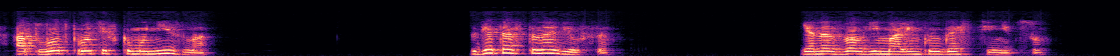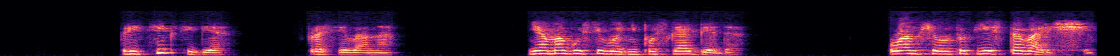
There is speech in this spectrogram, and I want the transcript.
— оплот против коммунизма. Где ты остановился? Я назвал ей маленькую гостиницу прийти к тебе?» — спросила она. «Я могу сегодня после обеда. У Анхела тут есть товарищи.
